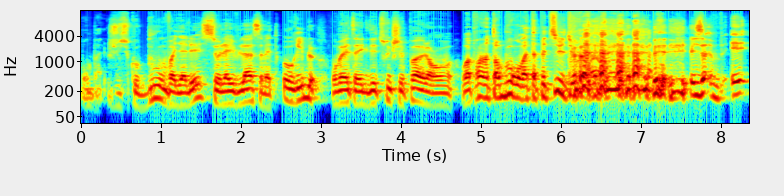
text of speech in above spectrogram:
bon, bah, jusqu'au bout, on va y aller. Ce live-là, ça va être horrible. On va être avec des trucs, je sais pas, alors on, on va prendre un tambour, on va taper dessus, tu vois. Et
